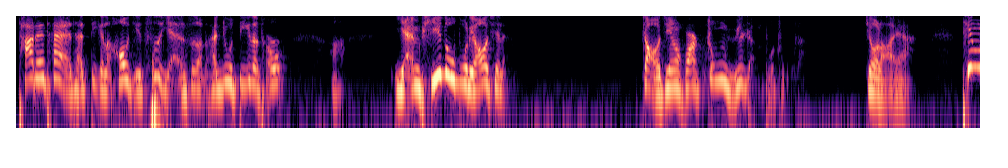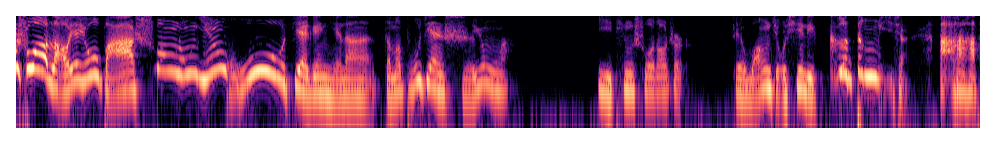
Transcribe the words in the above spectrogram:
他这太太递了好几次眼色了，他就低着头啊，眼皮都不撩起来。赵金花终于忍不住了：“舅老爷。”听说老爷有把双龙银壶借给你了，怎么不见使用啊？一听说到这儿，这王九心里咯噔一下啊！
